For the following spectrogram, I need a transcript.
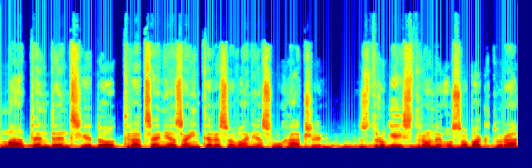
ma tendencję do tracenia zainteresowania słuchaczy. Z drugiej strony osoba, która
